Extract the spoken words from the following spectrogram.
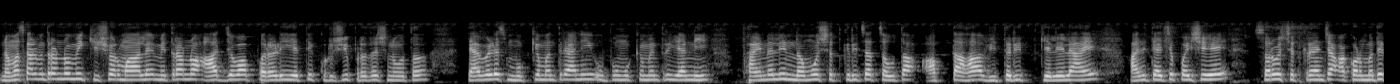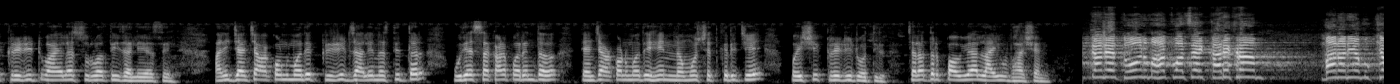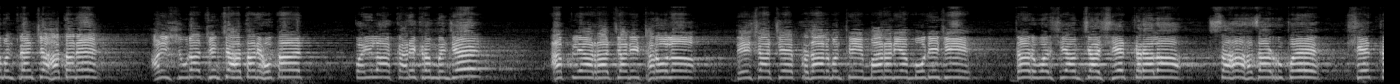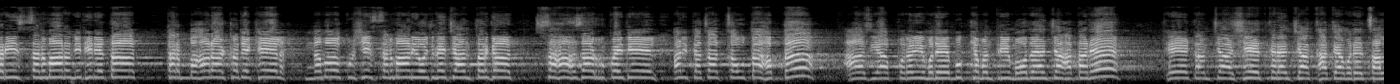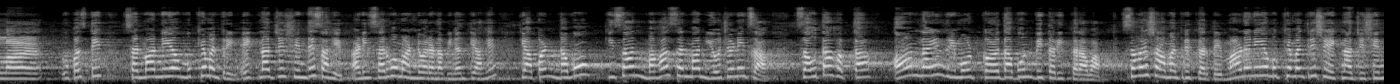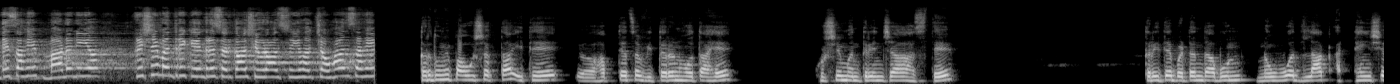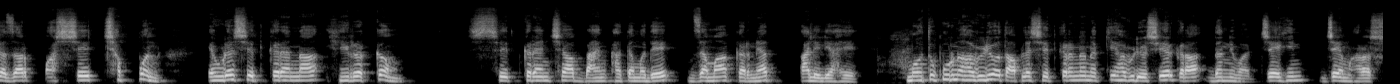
नमस्कार मित्रांनो मी किशोर महाले. मित्रांनो आज जेव्हा परळी येथे कृषी प्रदर्शन होतं त्यावेळेस मुख्यमंत्री आणि उपमुख्यमंत्री यांनी फायनली नमो शेतकरीचा चौथा हप्ता हा वितरित केलेला आहे आणि त्याचे पैसे हे सर्व शेतकऱ्यांच्या अकाउंटमध्ये क्रेडिट व्हायला सुरुवातही झाली असेल. आणि ज्यांच्या अकाउंटमध्ये क्रेडिट झाले नसतील तर उद्या सकाळपर्यंत त्यांच्या अकाउंटमध्ये हे नमो शेतकरीचे पैसे क्रेडिट होतील. चला तर पाहूया लाईव्ह भाषण. दोन महत्त्वाचे कार्यक्रम माननीय मुख्यमंत्र्यांच्या हाताने आणि शिवराजजींच्या हाताने होत आहेत पहिला कार्यक्रम म्हणजे आपल्या राज्याने ठरवलं देशाचे प्रधानमंत्री माननीय मोदीजी दरवर्षी आमच्या शेतकऱ्याला सहा हजार रुपये शेतकरी सन्मान निधी देतात. तर महाराष्ट्र देखील नमो कृषी सन्मान योजनेच्या अंतर्गत सहा हजार रुपये देईल. आणि त्याचा चौथा हप्ता आज या परळीमध्ये मुख्यमंत्री महोदयांच्या हाताने थेट आमच्या शेतकऱ्यांच्या खात्यामध्ये चाललाय. उपस्थित सन्माननीय मुख्यमंत्री एकनाथजी शिंदे साहेब आणि सर्व मान्यवरांना विनंती आहे की आपण नमो किसान महासन्मान योजनेचा चौथा हप्ता ऑनलाईन रिमोट कळ दाबून वितरित करावा. सहर्ष आमंत्रित करते. माननीय मुख्यमंत्री श्री एकनाथजी शिंदे साहेब माननीय कृषी मंत्री केंद्र सरकार शिवराज सिंह चौहान साहेब. तर तुम्ही पाहू शकता इथे हप्त्याचं वितरण होत आहे कृषी मंत्रींच्या हस्ते. तर इथे बटन दाबून नव्वद लाख अठ्ठ्याऐंशी हजार पाचशे छप्पन एवढ्या शेतकऱ्यांना ही रक्कम शेतकऱ्यांच्या बँक खात्यामध्ये जमा करण्यात आलेली आहे. महत्त्वपूर्ण हा व्हिडिओ होता. आपल्या शेतकऱ्यांना नक्की हा व्हिडिओ शेअर करा. धन्यवाद. जय हिंद. जय महाराष्ट्र.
